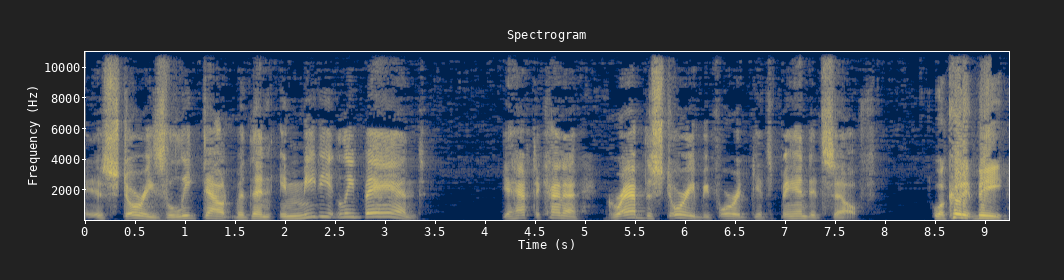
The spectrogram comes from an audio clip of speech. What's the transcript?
uh, stories leaked out, but then immediately banned. You have to kind of grab the story before it gets banned itself. Well, could it be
